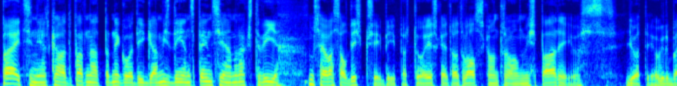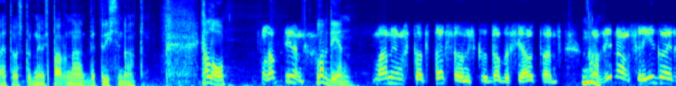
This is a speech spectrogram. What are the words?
Paaiciniet kādu parunāt par negodīgām izdienas pensijām, raksta Vija. Mums jau vesela diskusija bija par to, ieskaitot valsts kontroli un vispārējos. Ļoti jau gribētos tur nevis parunāt, bet risināt. Halo! Labdien! Labdien! Man jums tāds personisks dabas jautājums. Nu. Kā zināms, Rīgā ir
